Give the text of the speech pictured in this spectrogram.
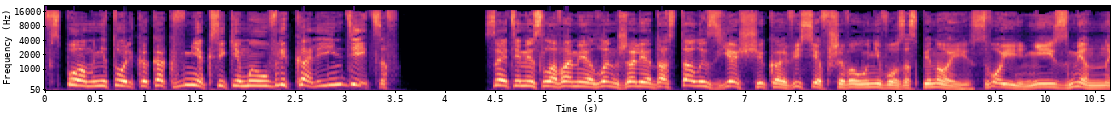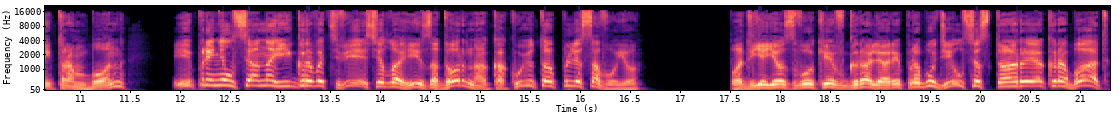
Вспомни только, как в Мексике мы увлекали индейцев. С этими словами Ланжале достал из ящика, висевшего у него за спиной, свой неизменный тромбон и принялся наигрывать весело и задорно какую-то плясовую. Под ее звуки в граляре пробудился старый акробат,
